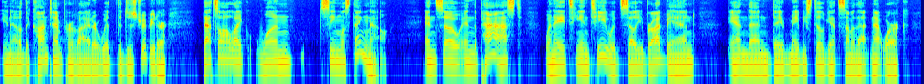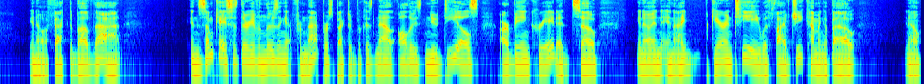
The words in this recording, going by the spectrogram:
you know the content provider with the distributor. That's all like one seamless thing now. And so in the past, when AT&T would sell you broadband and then they'd maybe still get some of that network, you know, effect above that, in some cases they're even losing it from that perspective because now all these new deals are being created. So, you know, and and I guarantee with 5G coming about, you know,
